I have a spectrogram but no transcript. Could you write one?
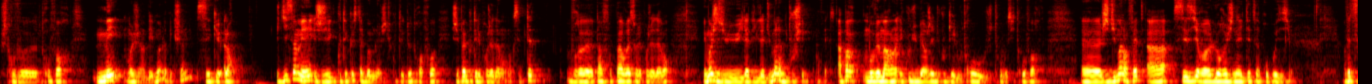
je trouve euh, trop fort. Mais moi j'ai un bémol avec Sean, c'est que alors je dis ça mais j'ai écouté que cet album là, j'ai écouté deux trois fois, j'ai pas écouté les projets d'avant, donc c'est peut-être vrai, pas, pas vrai sur les projets d'avant. Mais moi j'ai eu, il a, du- il a du mal à me toucher en fait. À part Mauvais Marin et Coup du Berger du coup qui est l'outro, je trouve aussi trop forte. Euh, j'ai du mal en fait à saisir euh, l'originalité de sa proposition. En fait,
